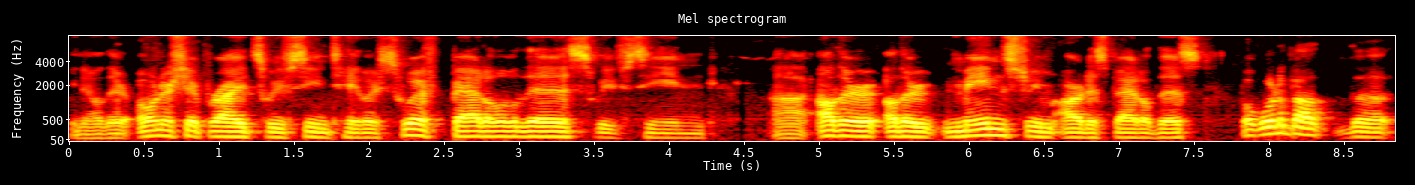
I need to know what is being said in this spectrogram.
you know their ownership rights. We've seen Taylor Swift battle this. We've seen uh, other other mainstream artists battle this. But what about the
